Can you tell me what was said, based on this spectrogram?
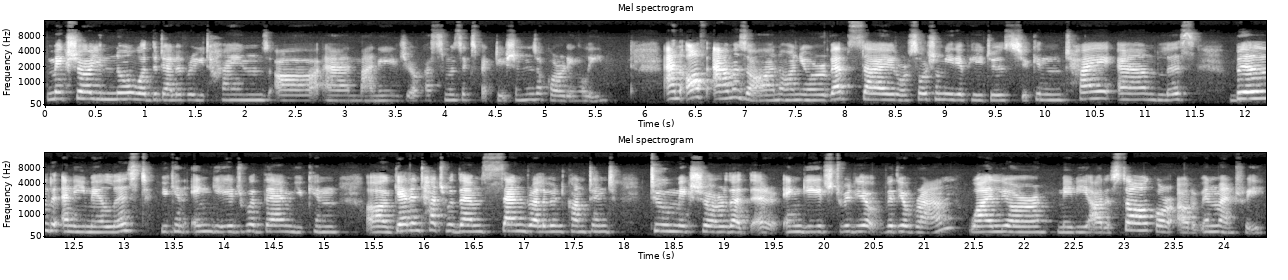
make sure you know what the delivery times are and manage your customers' expectations accordingly. And off Amazon, on your website or social media pages, you can try and list, build an email list. You can engage with them. You can uh, get in touch with them, send relevant content to make sure that they're engaged with your with your brand while you're maybe out of stock or out of inventory.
